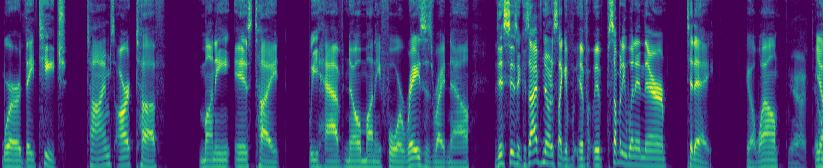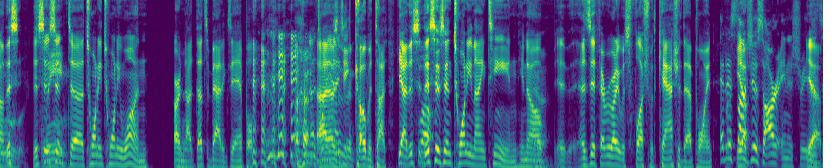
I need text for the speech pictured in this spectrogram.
where they teach times are tough, money is tight. We have no money for raises right now. This isn't because I've noticed like if, if if somebody went in there today, you go, well, Yeah. you know this Ooh, this lean. isn't uh, 2021 or not. That's a bad example. Uh, COVID times. Yeah, this this isn't 2019. You know, as if everybody was flush with cash at that point. And it's You not know, just our industry. Yeah. This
